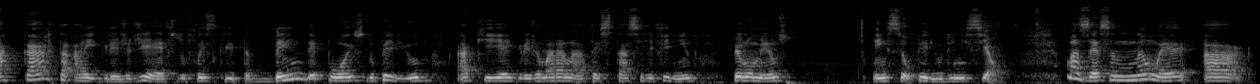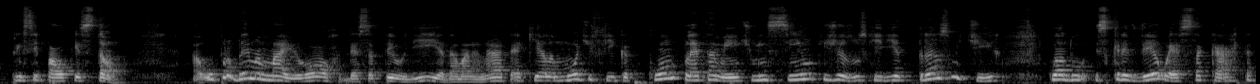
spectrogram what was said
a carta à igreja de Éfeso foi escrita bem depois do período a que a igreja maranata está se referindo, pelo menos em seu período inicial. Mas essa não é a principal questão. O problema maior dessa teoria da Maranata é que ela modifica completamente o ensino que Jesus queria transmitir quando escreveu essa carta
